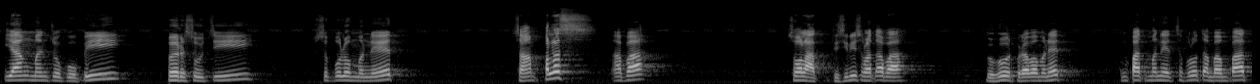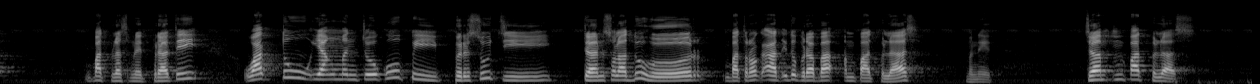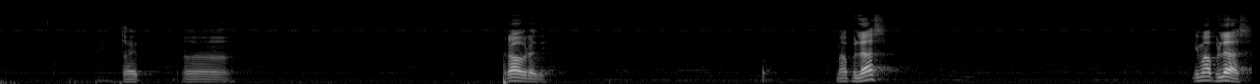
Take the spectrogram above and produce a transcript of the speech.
yang mencukupi bersuci 10 menit plus apa? Sholat. Di sini sholat apa? Duhur berapa menit? 4 menit. 10 tambah 4, 14 menit. Berarti waktu yang mencukupi bersuci dan sholat duhur 4 rakaat itu berapa? 14 menit. Jam 14. Taib. Uh, berapa berarti? 15? 15?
